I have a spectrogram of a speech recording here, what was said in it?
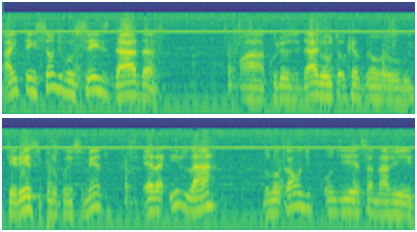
a intenção de vocês, dada a curiosidade ou o, o interesse pelo conhecimento, era ir lá no local onde, onde essa nave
